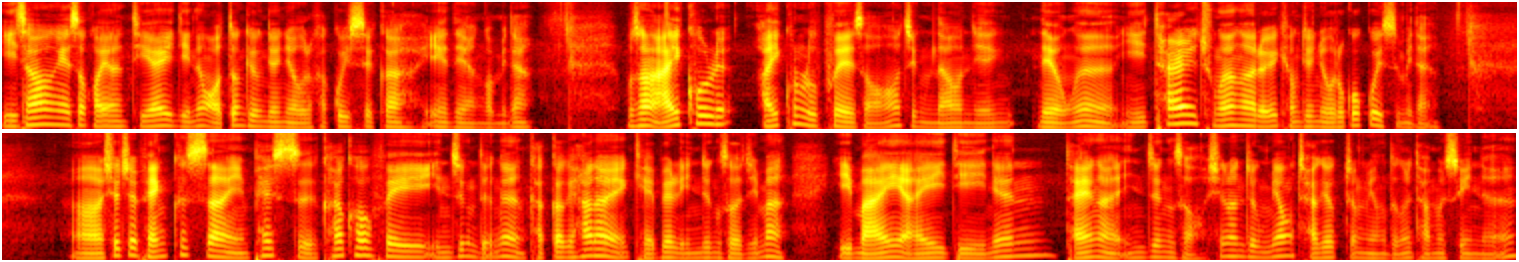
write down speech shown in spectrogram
이 상황에서 과연 DID는 어떤 경쟁력을 갖고 있을까에 대한 겁니다. 우선 아이콘, 아이콘 루프에서 지금 나온 예, 내용은 이 탈중앙화를 경쟁력으로 꼽고 있습니다. 어, 실제 뱅크사인, 패스, 카카오페이 인증 등은 각각의 하나의 개별 인증서지만 이 마이 아이디는 다양한 인증서, 신원증명, 자격증명 등을 담을 수 있는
